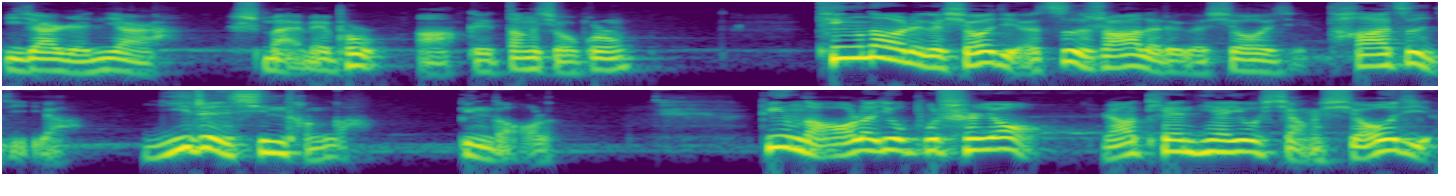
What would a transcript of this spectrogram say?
一家人家啊是买卖铺啊，给当小工。听到这个小姐自杀的这个消息，他自己呀一阵心疼啊，病倒了，病倒了又不吃药，然后天天又想小姐，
